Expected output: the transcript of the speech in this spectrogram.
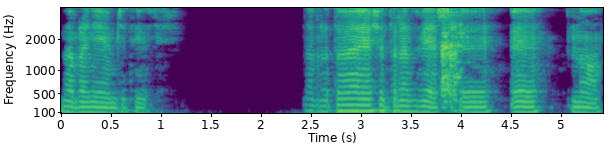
Dobra, nie wiem gdzie ty jesteś. Dobra, to ja się teraz wiesz, y, y, no,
